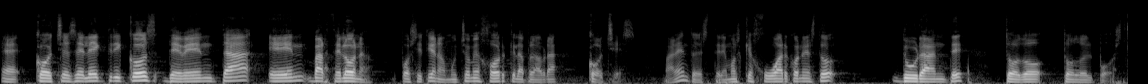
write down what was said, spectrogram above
eh, coches eléctricos de venta en Barcelona. Posiciona mucho mejor que la palabra coches. ¿Vale? Entonces tenemos que jugar con esto durante todo, todo el post.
